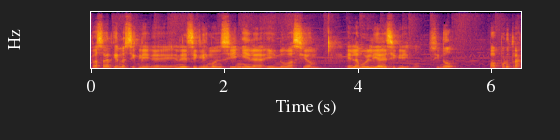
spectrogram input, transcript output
Vas a ver que no es eh, en el ciclismo en sí ni en la innovación en la movilidad del ciclismo, sino va por otras,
